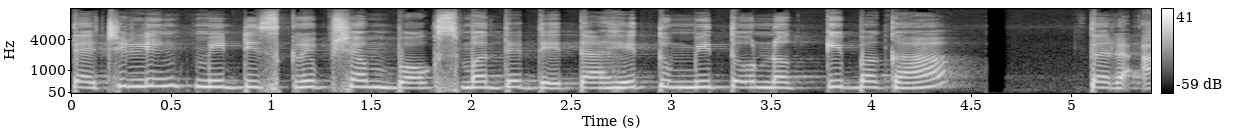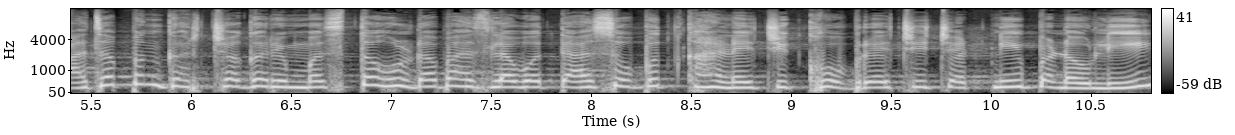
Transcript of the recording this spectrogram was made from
त्याची लिंक मी डिस्क्रिप्शन बॉक्समध्ये देत आहे. तुम्ही तो नक्की बघा. तर आज आपण घरच्या घरी मस्त हुरडा भाजला व त्यासोबत खाण्याची खोबऱ्याची चटणी बनवली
